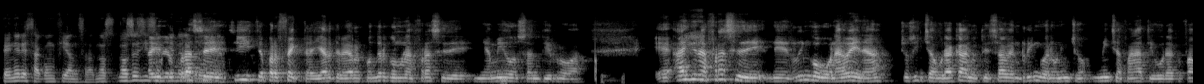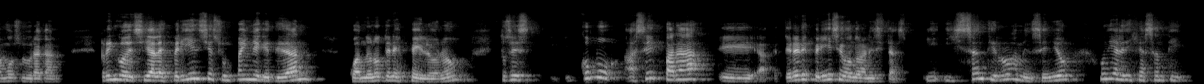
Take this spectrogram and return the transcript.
tener esa confianza? No, sé si Hay una frase, sí, está perfecta, y ahora te voy a responder con una frase de mi amigo Santi Roa. Eh, hay una frase de, Ringo Bonavena, yo soy hincha de Huracán, ustedes saben, Ringo era un hincha, fanático, famoso de Huracán. Ringo decía, la experiencia es un peine que te dan cuando no tenés pelo, ¿no? Entonces, ¿cómo haces para eh, tener experiencia cuando la necesitas? Y, Santi Roa me enseñó, un día le dije a Santi,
